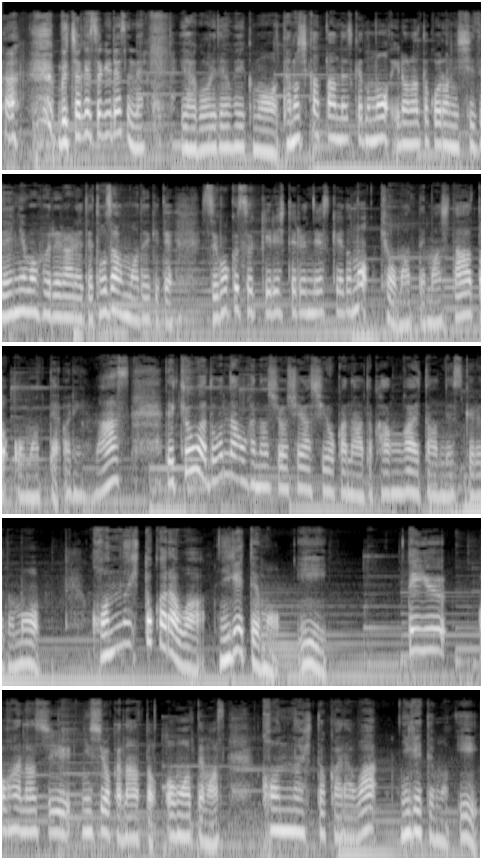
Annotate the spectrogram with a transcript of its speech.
ぶっちゃけすぎですね。いやゴールデンウィークも楽しかったんですけどもいろんなところに自然にも触れられて登山もできてすごくすっきりしてるんですけれども今日待ってましたと思っております。で今日はどんなお話をシェアしようかなと考えたんですけれどもこんな人からは逃げてもいいっていうお話にしようかなと思ってます。こんな人からは逃げてもいい。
